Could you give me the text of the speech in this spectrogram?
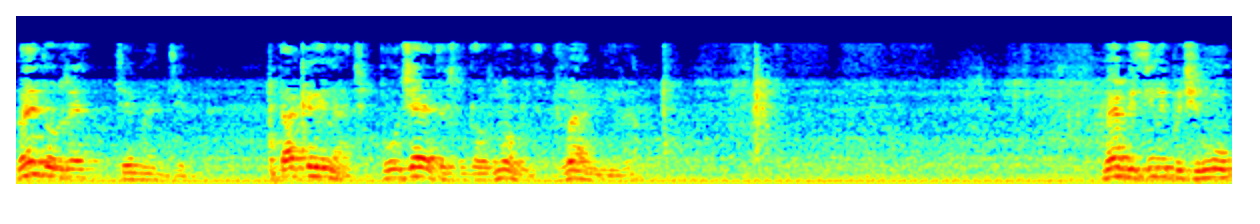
Но это уже тема отдельная. Так или иначе, получается, что должно быть два мира. Мы объяснили, почему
